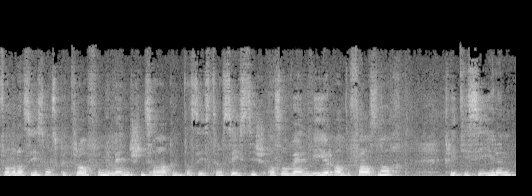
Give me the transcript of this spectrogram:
von Rassismus betroffene Menschen sagen, das ist rassistisch. Also wenn wir an der Fasnacht kritisieren,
